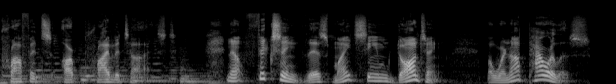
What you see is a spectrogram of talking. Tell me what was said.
profits are privatized. Now, fixing this might seem daunting, but we're not powerless.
